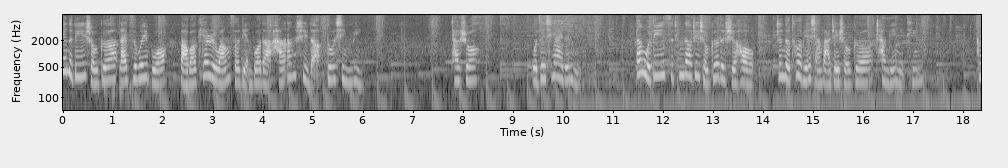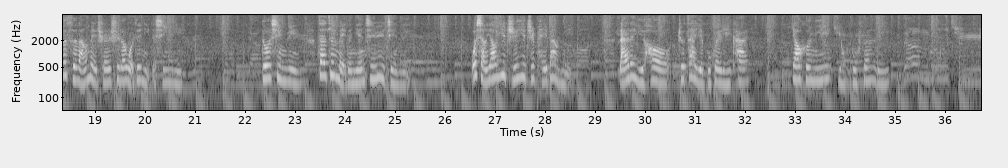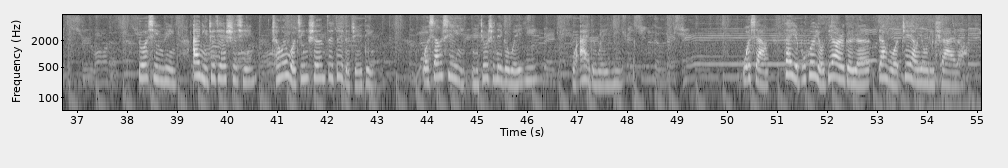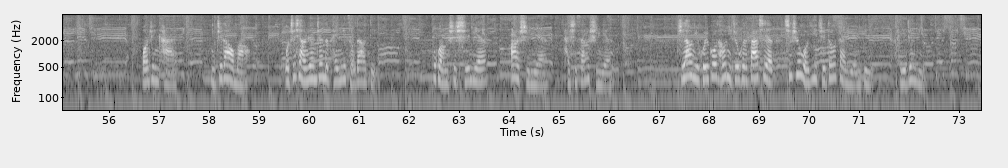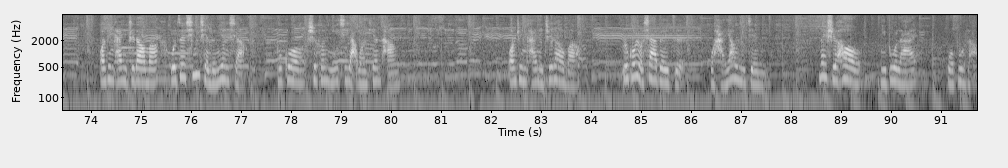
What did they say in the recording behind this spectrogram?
天的第一首歌来自微博宝宝 carry 王所点播的韩安旭的《多幸运》。他说。我最亲爱的你，当我第一次听到这首歌的时候，真的特别想把这首歌唱给你听。歌词完美诠释了我对你的心意。多幸运，在最美的年纪遇见你。我想要一直一直陪伴你，来了以后就再也不会离开，要和你永不分离。多幸运。爱你这件事情，成为我今生最对的决定。我相信你就是那个唯一，我爱的唯一。我想再也不会有第二个人让我这样用力去爱了。王俊凯，你知道吗？我只想认真的陪你走到底，不管是十年、二十年，还是三十年。只要你回过头，你就会发现，其实我一直都在原地陪着你。王俊凯，你知道吗？我最清浅的念想，不过是和你一起仰望天堂。王俊凯，你知道吗？如果有下辈子，我还要遇见你，那时候你不来，我不老。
